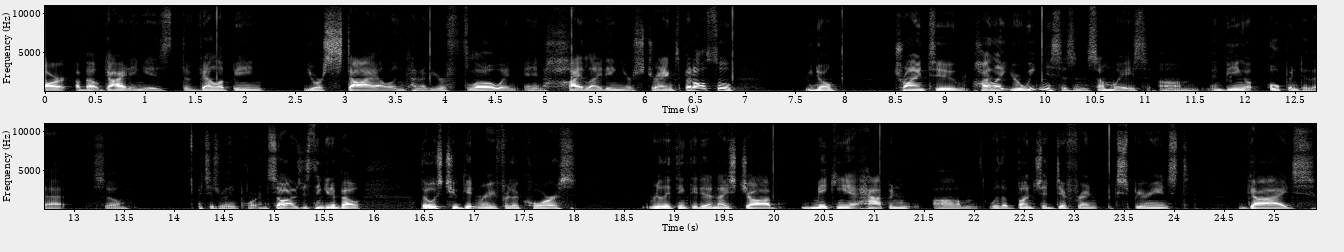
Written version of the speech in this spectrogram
art about guiding is developing your style and kind of your flow and, and highlighting your strengths, but also, you know, trying to highlight your weaknesses in some ways um, and being open to that. So, which is really important. So, I was just thinking about those two getting ready for the course. Really think they did a nice job making it happen um, with a bunch of different experienced guides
